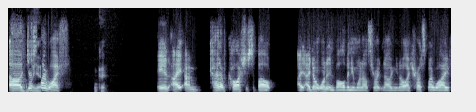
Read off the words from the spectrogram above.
Uh, just my wife. Okay. and I, I'm kind of cautious about. I, I don't want to involve anyone else right now. You know, I trust my wife.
